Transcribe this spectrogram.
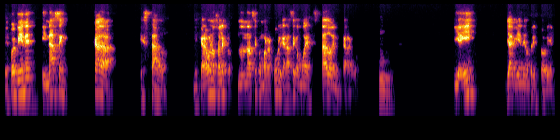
Después vienen y nacen cada estado. Nicaragua no, sale, no nace como república, nace como Estado de Nicaragua. Mm. Y ahí ya viene otra historia.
